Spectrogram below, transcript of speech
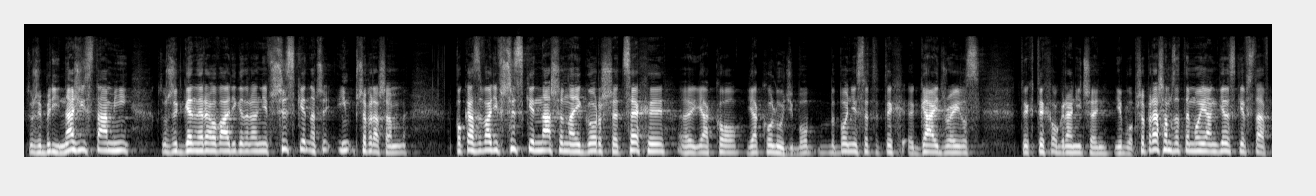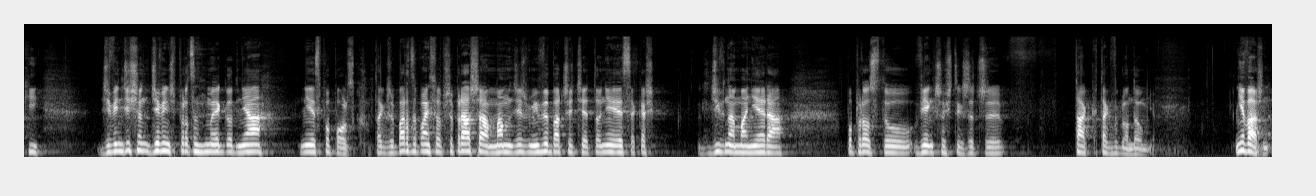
którzy byli nazistami, którzy generowali generalnie wszystkie, znaczy, im, przepraszam, pokazywali wszystkie nasze najgorsze cechy e, jako, jako ludzi, bo, bo niestety tych guide rails, tych, tych ograniczeń nie było. Przepraszam za te moje angielskie wstawki. 99% mojego dnia nie jest po polsku. Także bardzo Państwa przepraszam, mam nadzieję, że mi wybaczycie. To nie jest jakaś dziwna maniera. Po prostu większość tych rzeczy tak, tak wygląda u mnie. Nieważne.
